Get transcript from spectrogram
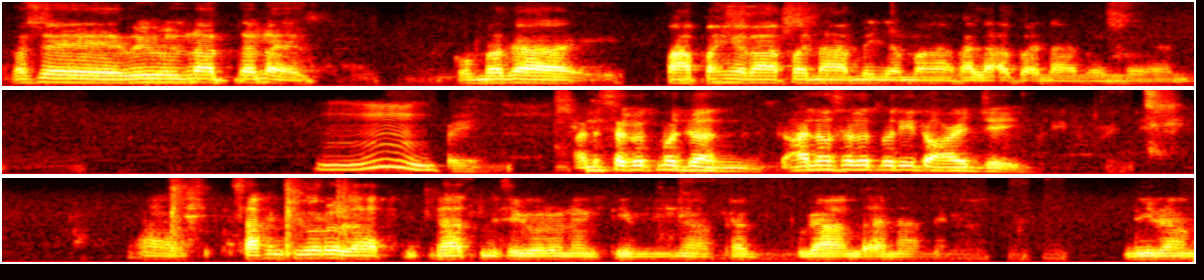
kasi we will not ano, eh, kumbaga papahirapan namin yung mga kalaban namin ngayon. Mm. Okay. Ano sagot mo dyan? Anong sagot mo dito, RJ? Ah, sa akin siguro lahat, lahat na siguro ng team na pag- paghahandaan namin. Hindi lang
